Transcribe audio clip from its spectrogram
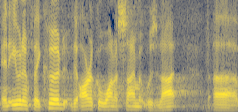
And even if they could, the Article 1 assignment was not uh,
